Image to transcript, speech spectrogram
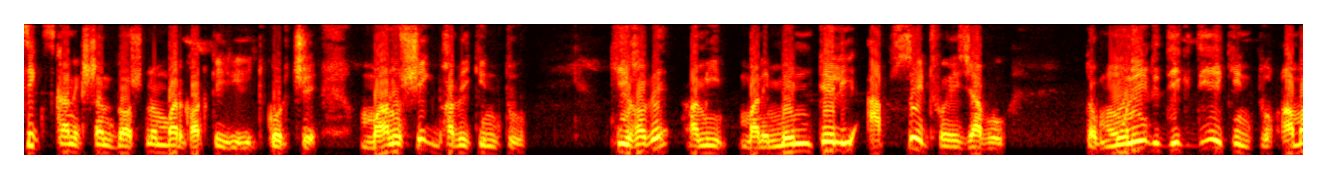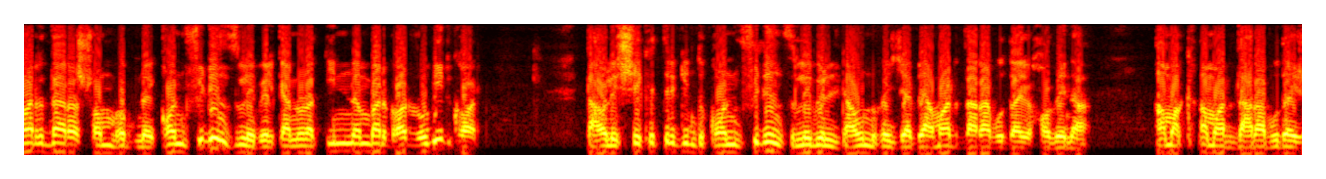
সিক্স কানেকশন দশ নম্বর ঘরকে হিট করছে। মানসিকভাবে কিন্তু কি হবে? আমি মানে মেন্টালি আপসেট হয়ে যাব। তো মনের দিক দিয়ে কিন্তু আমার দ্বারা সম্ভব নয় কনফিডেন্স লেভেল কেননা তিন নাম্বার ঘর রবির ঘর। তাহলে সেক্ষেত্রে কিন্তু কনফিডেন্স লেভেল ডাউন হয়ে যাবে। আমার দ্বারা বোধহয় হবে না। আমাকে আমার দ্বারা বোধহয়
